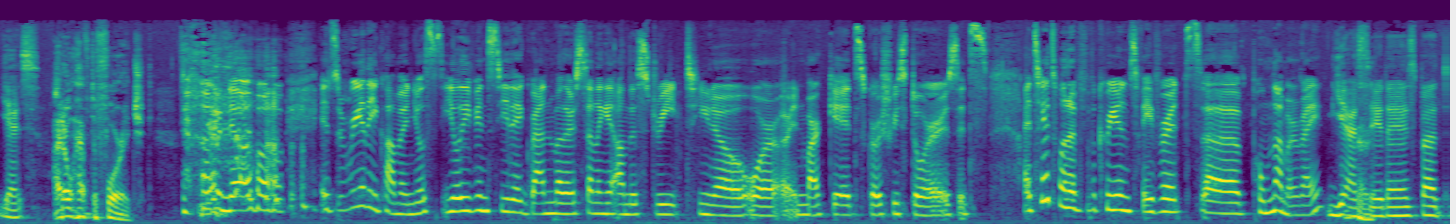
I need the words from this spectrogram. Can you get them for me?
Yes. I don't have to forage. Oh no, it's really common. You'll you'll even see their grandmothers selling it on the street, you know, or, or in markets, grocery stores. It's I'd say it's one of Koreans' favorites, uh, pomnamer, right? Yes, Okay. it is, but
